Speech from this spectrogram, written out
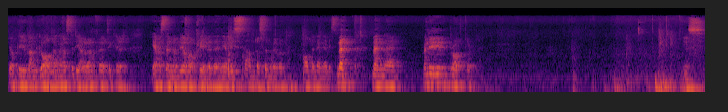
jag blir ibland galen när jag studerar den, för jag tycker ena stunden vill jag vara premillennialist, andra stunden vill jag vara amillennialist. Men, men, eh, men det är bra att ta upp Yes.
